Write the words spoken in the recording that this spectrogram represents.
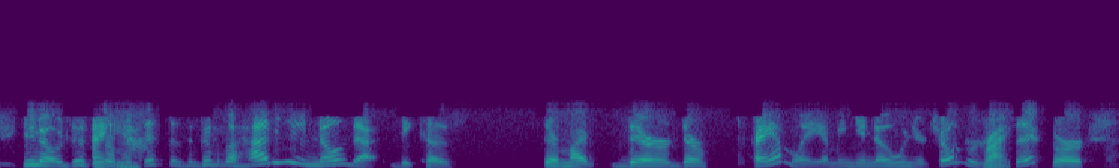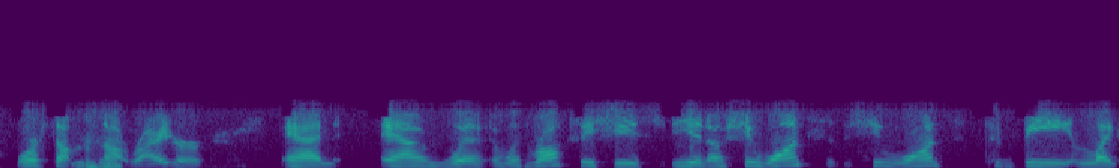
you know, just from yeah. a distance. And people go, how do you know that? Because they're my they're they're family. I mean, you know when your children right. are sick or or something's mm-hmm. not right or and and with with Roxy she's you know she wants she wants to be like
